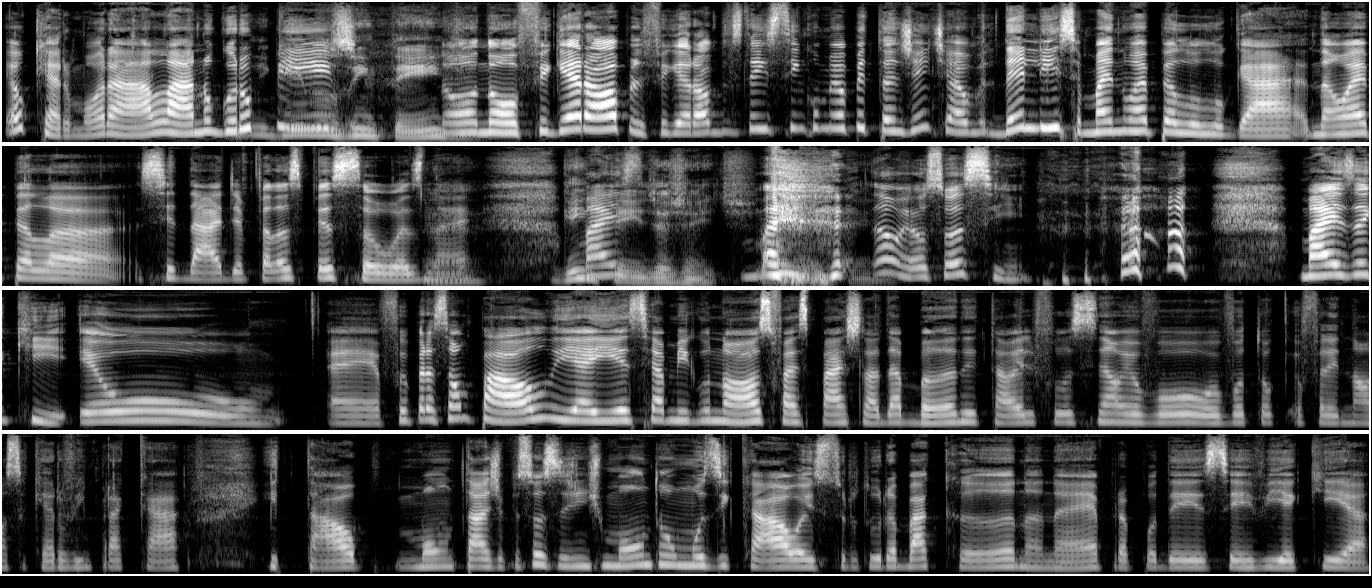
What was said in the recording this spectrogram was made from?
Eu quero morar lá no Ninguém Gurupi. nos entende. No, no Figueirópolis. Figueirópolis tem 5 mil habitantes. Gente, é uma delícia, mas não é pelo lugar, não é pela cidade, é pelas pessoas, né? É, Ninguém Mas- entende a gente. mas- Ninguém entende. Não, eu sou assim. mas aqui, eu é, fui para São Paulo e aí esse amigo nosso faz parte lá da banda e tal. Ele falou assim: não, eu vou, eu vou tocar. Eu falei, nossa, quero vir para cá e tal. Montagem. Pessoas, a gente monta um musical, a estrutura bacana, né? Para poder servir aqui a,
